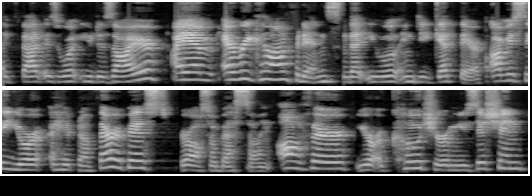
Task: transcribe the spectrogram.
If that is what you desire, I have every confidence that you will indeed get there. Obviously, you're a hypnotherapist, you're also a best selling author, you're a coach, you're a musician.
